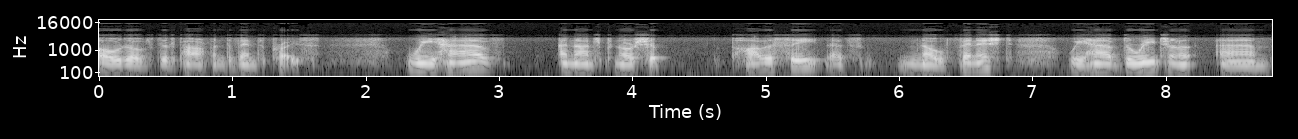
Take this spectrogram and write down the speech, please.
out of the Department of Enterprise. We have an entrepreneurship policy that's now finished. We have the regional um,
